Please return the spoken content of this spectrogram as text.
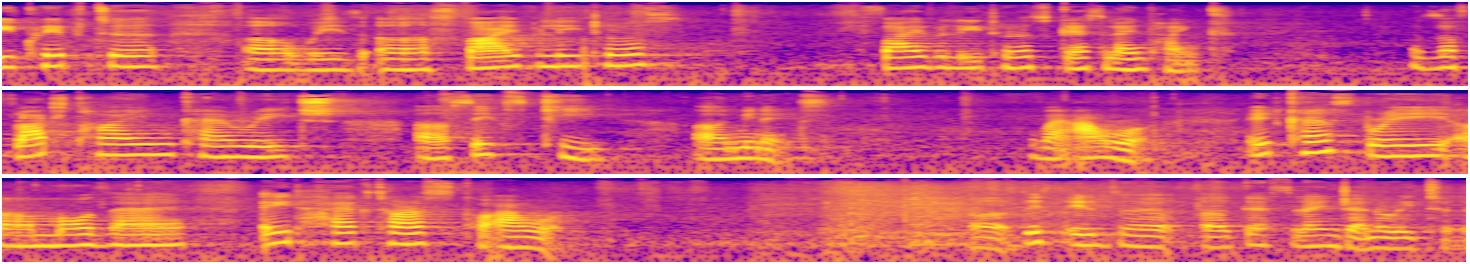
equipped uh, with a 5 liters 5 liters gasoline tank. The flight time can reach uh, 60 uh, minutes, one hour, It can spray uh, more than 8 hectares per hour. Uh, this is a, a gasoline generator,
